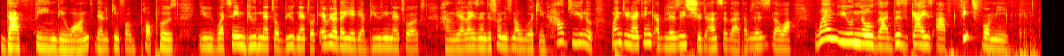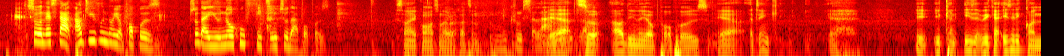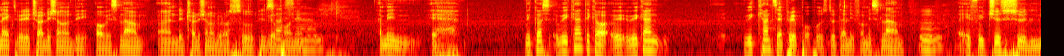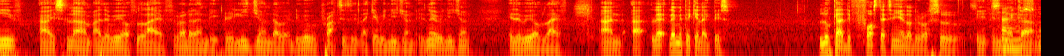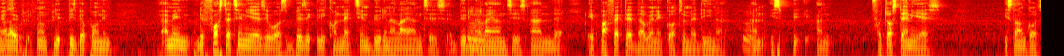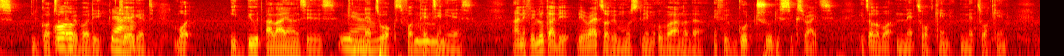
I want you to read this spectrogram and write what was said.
that thing they want. They're looking for purpose. You were saying build network, build network. Every other year they're building networks and realizing this one is not working. How do you know? When do you know? I think Abdulaziz should answer that. Abdulaziz Lawal. When do you know that these guys are fit for me? So let's start. How do you even know your purpose? So that you know who fits into that purpose. Alaikum warahmatullahi wabarakatuh. Alaikum salam. Yeah. So how do you know your purpose? Yeah, I think yeah, it, you can easily we can easily connect with the tradition of the of Islam and the tradition of the Rasul peace be upon him. I mean, eh, because we can't take our we, we can't we can't separate purpose totally from Islam. mm, If we choose to live our Islam as a way of life rather than the religion that we, the way we practice it like a religion, it's not a religion, it's a way of life. And uh, let let me take it like this. Look at the first 13 years of the Rasul in, in Mecca. May Allah be um, peace be upon him. I mean, the first 13 years, it was basically connecting, building alliances, uh, building Mm. alliances, and uh, it perfected that when it got to Medina. mm. And it's, it, and for just 10 years, Islam got got to Oh, everybody. yeah. Share get. But it built alliances, Yeah. networks for Mm. 13 years. And if you look at the, the rights of a Muslim over another, if you go through the six rights, it's all about networking, networking.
